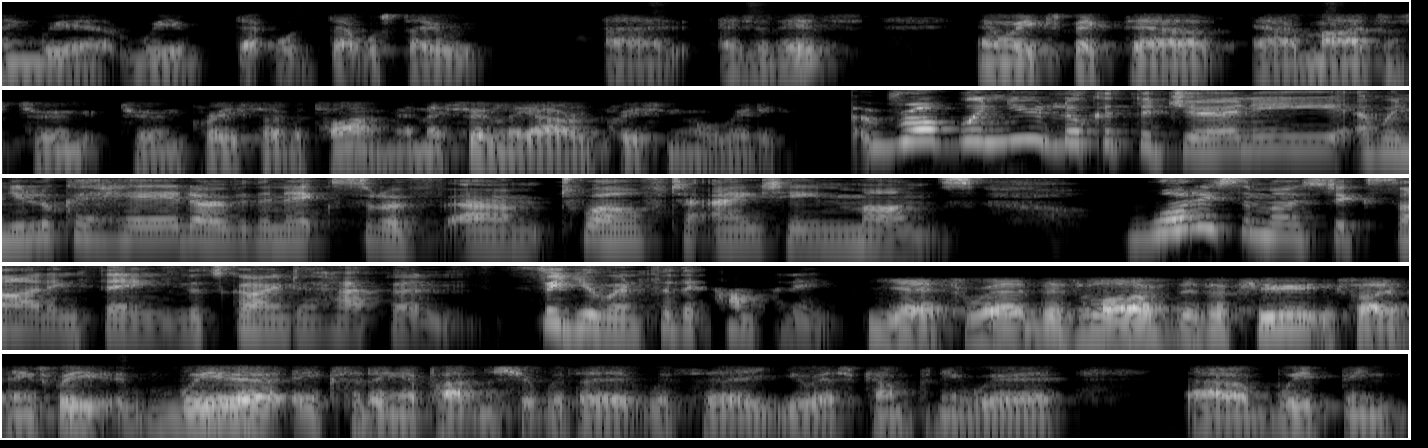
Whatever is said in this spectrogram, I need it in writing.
team. We are, we that will that will stay uh, as it is and we expect our, our margins to, to increase over time, and they certainly are increasing already. Rob, when you look at the journey and when you look ahead over the next sort of um, 12 to 18 months, what is the most exciting thing that's going to happen for you and for the company? Yes, well, there's a lot of there's a few exciting things. We we're exiting a partnership with a with a US company where uh, we've been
